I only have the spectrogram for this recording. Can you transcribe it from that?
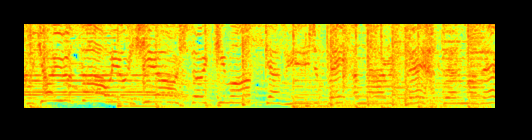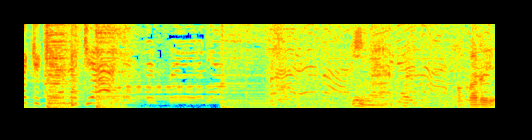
今宵はそういう日を一息もつかず pay and everything 果てるまでかけるだけ。いいね。明るい。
